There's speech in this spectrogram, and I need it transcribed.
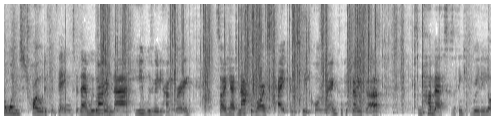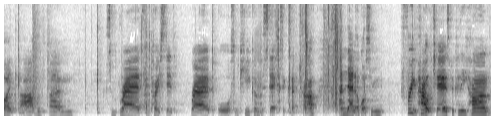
I want him to try all different things but then we were in there he was really hungry so he had an apple rice cake and a sweet corn ring so I picked those up some hummus because I think he'd really like that with um, some bread, some toasted bread or some cucumber sticks, etc. And then I've got some fruit pouches because he can't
